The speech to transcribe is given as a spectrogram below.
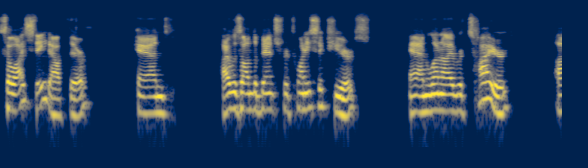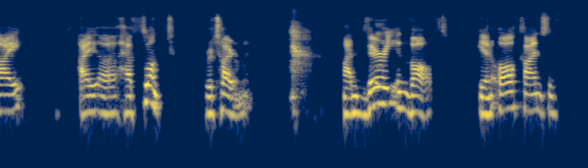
so I stayed out there, and I was on the bench for 26 years. And when I retired, I I uh, have flunked retirement. I'm very involved in all kinds of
